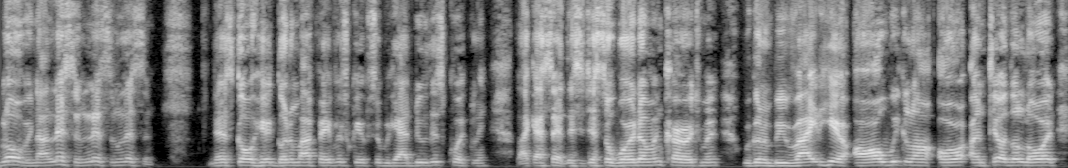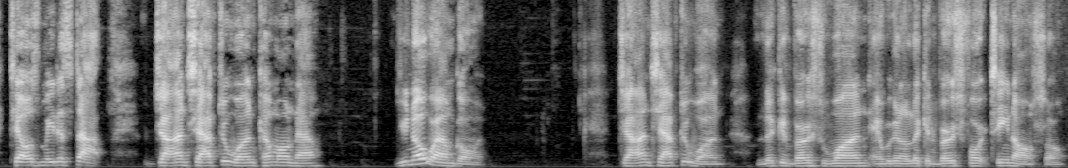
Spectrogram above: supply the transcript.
Glory. Now listen, listen, listen. Let's go here, go to my favorite scripture. We got to do this quickly. Like I said, this is just a word of encouragement. We're going to be right here all week long or until the Lord tells me to stop. John chapter 1. Come on now. You know where I'm going. John chapter 1. Look at verse 1, and we're going to look at verse 14 also.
